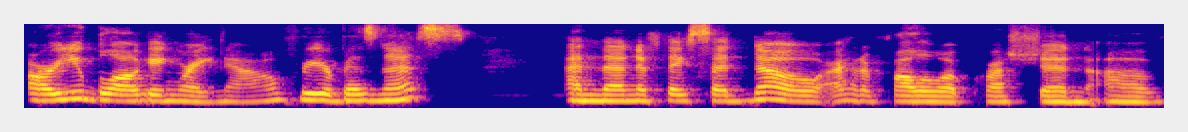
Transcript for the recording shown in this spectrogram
Are you blogging right now for your business? And then if they said no, I had a follow up question of,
